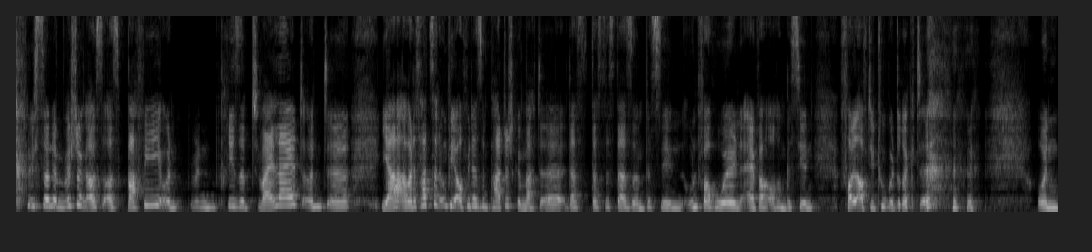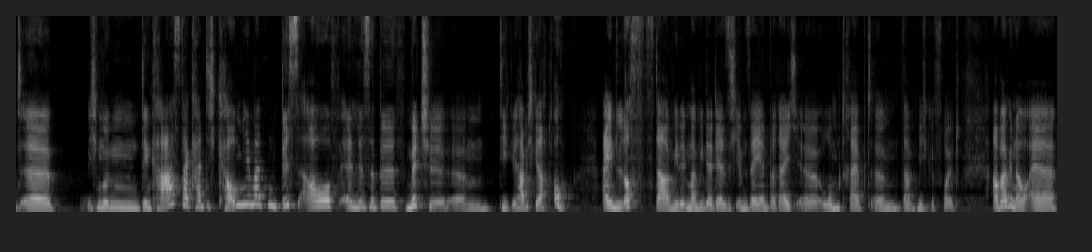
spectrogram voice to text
Wie so eine Mischung aus, aus Buffy und Prise Twilight. Und äh, ja, aber das hat es dann irgendwie auch wieder sympathisch gemacht, äh, dass, dass es da so ein bisschen unverhohlen einfach auch ein bisschen voll auf die Tube drückt. und äh, ich, den Caster kannte ich kaum jemanden, bis auf Elizabeth Mitchell. Ähm, die habe ich gedacht, oh, ein Lost Star wieder immer wieder, der sich im Serienbereich äh, rumtreibt. Ähm, da habe ich mich gefreut. Aber genau, äh,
